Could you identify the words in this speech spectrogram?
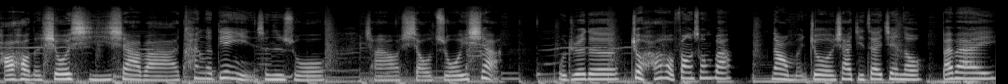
好好的休息一下吧，看个电影，甚至说想要小酌一下，我觉得就好好放松吧。那我们就下集再见喽，拜拜。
